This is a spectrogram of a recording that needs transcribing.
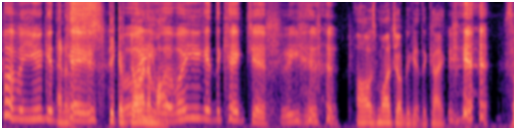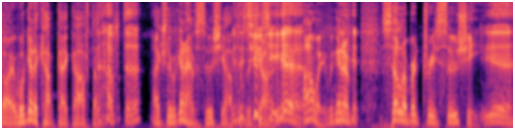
Papa, you get the And a cake. stick of Why you- dynamite. Why, why you get the cake, Geoff? You- Oh, it was my job to get the cake. yeah. Sorry, we'll get a cupcake after. After. Actually, we're going to have sushi after the Sushi, show. yeah. Aren't we? We're going to have celebratory sushi. Yeah.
